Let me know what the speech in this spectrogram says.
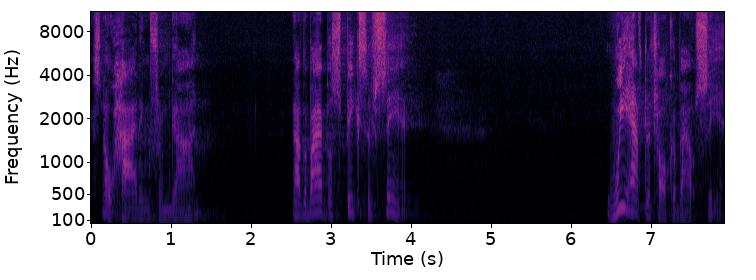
It's no hiding from God. Now, the Bible speaks of sin. We have to talk about sin.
